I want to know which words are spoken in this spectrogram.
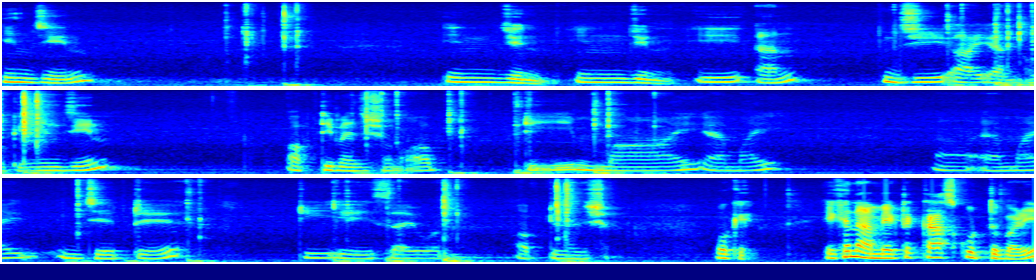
Engine engine engine E N G I N okay engine optimization my M I M I জেটে টিএসআই1 অপটিমাইজেশন ওকে এখানে আমি একটা কাজ করতে পারি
